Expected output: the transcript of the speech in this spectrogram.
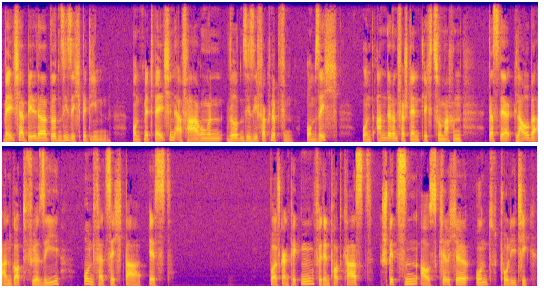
Welcher Bilder würden Sie sich bedienen und mit welchen Erfahrungen würden Sie sie verknüpfen, um sich und anderen verständlich zu machen, dass der Glaube an Gott für Sie unverzichtbar ist? Wolfgang Picken für den Podcast Spitzen aus Kirche und Politik.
